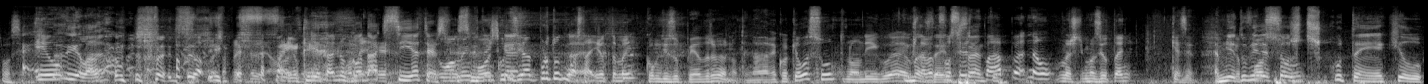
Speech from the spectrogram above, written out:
Poxa. Eu, Ia lá dar uma espreitadinha. Eu queria estar no Kodak Theatre, o se homem fosse tem curiosidade por tudo. Lá está. Eu também, como diz o Pedro, eu não tenho nada a ver com aquele assunto. Não digo, eu gostava é que fosse. Papa. Não, mas, mas eu tenho. Quer dizer, A minha dúvida é se posso- eles discutem aquilo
